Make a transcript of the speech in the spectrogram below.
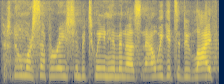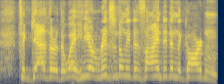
There's no more separation between him and us. Now we get to do life together the way he originally designed it in the garden.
